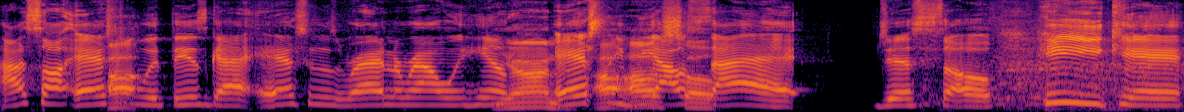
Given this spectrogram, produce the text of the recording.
I saw Ashley I- with this guy. Ashley was riding around with him. Your Honor, Ashley I be also- outside just so he can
